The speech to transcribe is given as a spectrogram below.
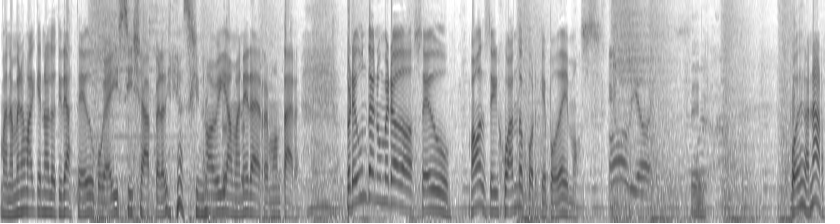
Bueno, menos mal que no lo tiraste, Edu, porque ahí sí ya perdías y no había manera de remontar. Pregunta número dos, Edu. Vamos a seguir jugando porque podemos. Obvio. Sí. Podés ganar.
